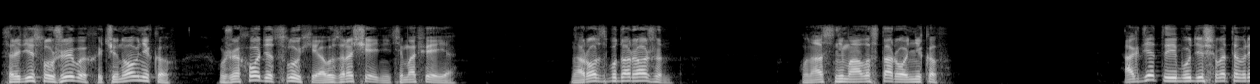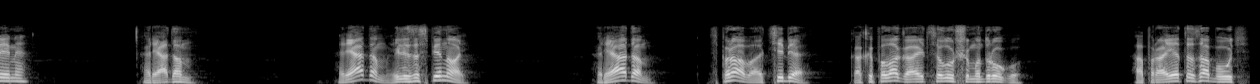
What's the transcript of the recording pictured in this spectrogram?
Среди служивых и чиновников уже ходят слухи о возвращении Тимофея. Народ взбудоражен. У нас немало сторонников. А где ты будешь в это время? Рядом. Рядом или за спиной? Рядом, справа от тебя, как и полагается лучшему другу. А про это забудь.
